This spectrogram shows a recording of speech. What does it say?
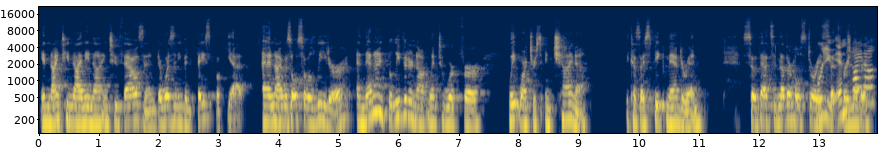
in 1999, 2000. There wasn't even Facebook yet. And I was also a leader. And then I, believe it or not, went to work for Weight Watchers in China because I speak Mandarin. So that's another whole story. Were you in China? Another,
